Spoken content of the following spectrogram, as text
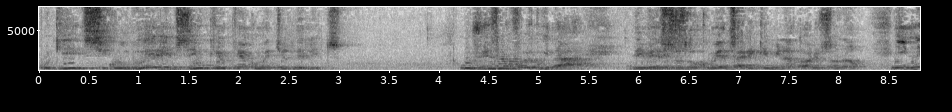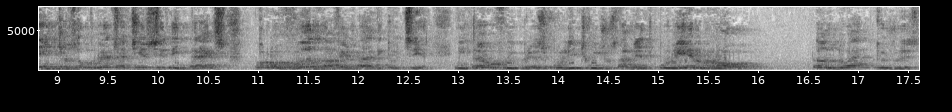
porque, segundo ele, diziam que eu tinha cometido delitos. O juiz não foi cuidar de ver se os documentos eram incriminatórios ou não. E nem que os documentos já tinham sido entregues provando a verdade que eu dizia. Então eu fui preso político injustamente por erro. Tanto é que o juiz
